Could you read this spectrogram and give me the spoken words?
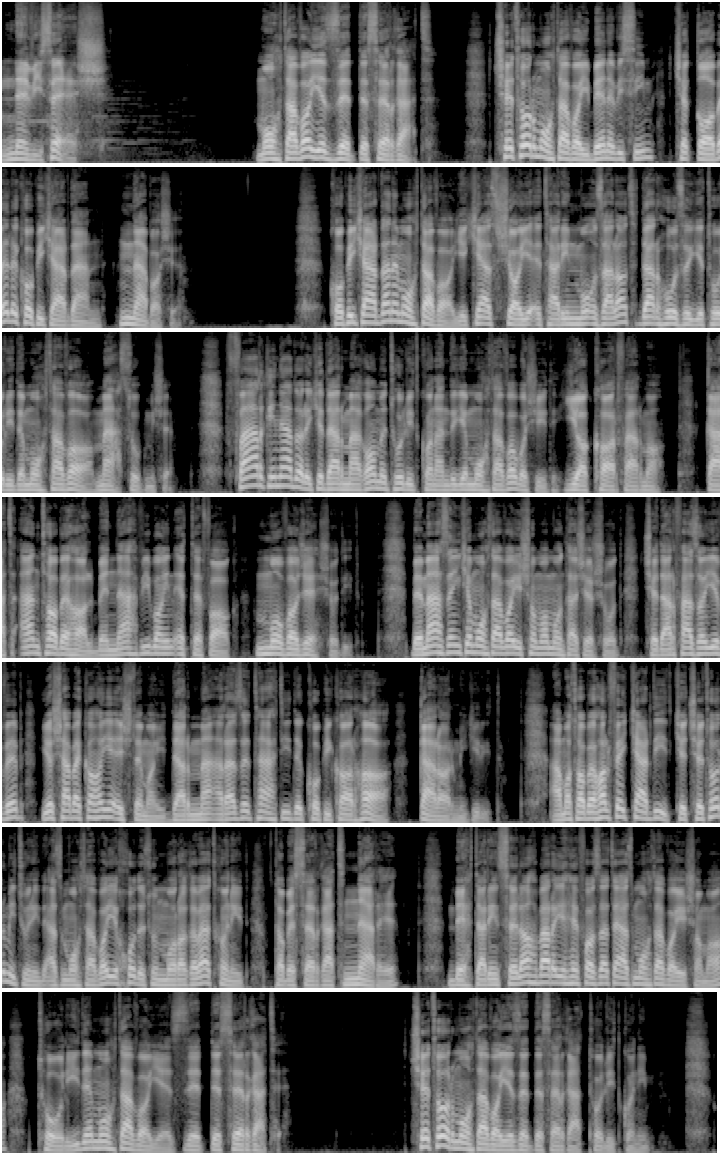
نویسش. محتوای ضد سرقت. چطور محتوایی بنویسیم که قابل کپی کردن نباشه؟ کپی کردن محتوا یکی از شایع ترین معضلات در حوزه تولید محتوا محسوب میشه. فرقی نداره که در مقام تولید کننده محتوا باشید یا کارفرما. قطعا تا به حال به نحوی با این اتفاق مواجه شدید. به محض اینکه محتوای شما منتشر شد چه در فضای وب یا شبکه های اجتماعی در معرض تهدید کپیکارها قرار می گیرید. اما تا به حال فکر کردید که چطور می‌تونید از محتوای خودتون مراقبت کنید تا به سرقت نره؟ بهترین سلاح برای حفاظت از محتوای شما تولید محتوای ضد سرقته. چطور محتوای ضد سرقت تولید کنیم؟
